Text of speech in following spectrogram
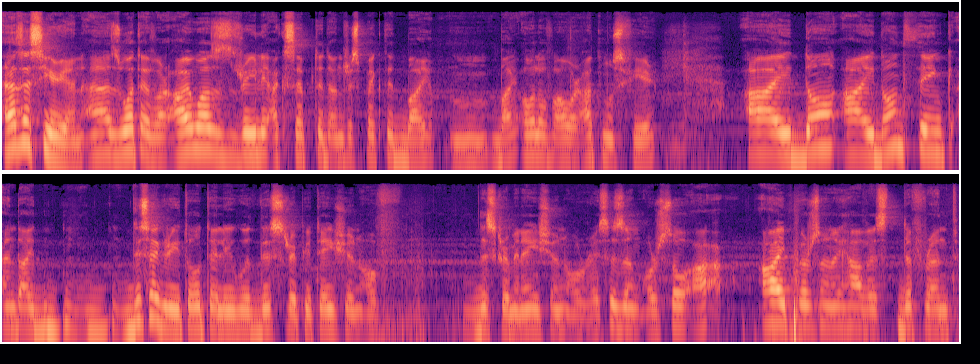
as a Syrian, as whatever, I was really accepted and respected by um, by all of our atmosphere. I don't I don't think, and I disagree totally with this reputation of discrimination or racism or so. I, I personally have a different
